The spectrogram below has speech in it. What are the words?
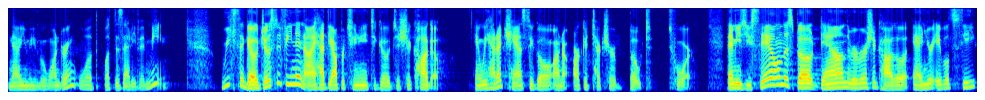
Now you may be wondering, well, what does that even mean? Weeks ago, Josephine and I had the opportunity to go to Chicago, and we had a chance to go on an architecture boat tour. That means you sail on this boat down the river of Chicago and you're able to see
